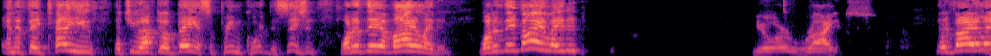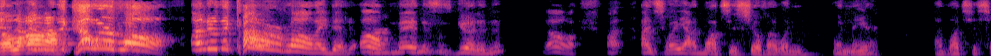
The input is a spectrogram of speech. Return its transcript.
And if they tell you that you have to obey a Supreme Court decision, what have they violated? What have they violated? Your rights. They violated The law. under the color of law. Under the color of law, they did. Oh man, this is good, isn't it? Oh, I, I swear I'd watch this show if I wasn't wasn't here. I'd watch this.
